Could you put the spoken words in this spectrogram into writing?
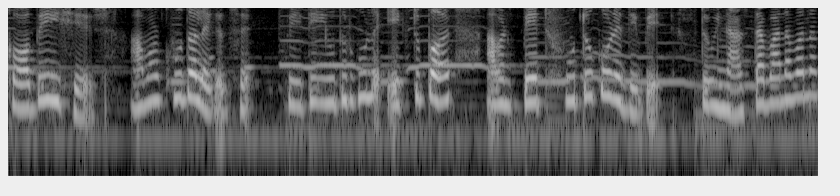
কবেই শেষ। আমার ক্ষুধা লেগেছে। পেটে ইঁদুরগুলো একটু পর আমার পেট ফুটো করে দিবে। তুমি নাস্তা বানাবা না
